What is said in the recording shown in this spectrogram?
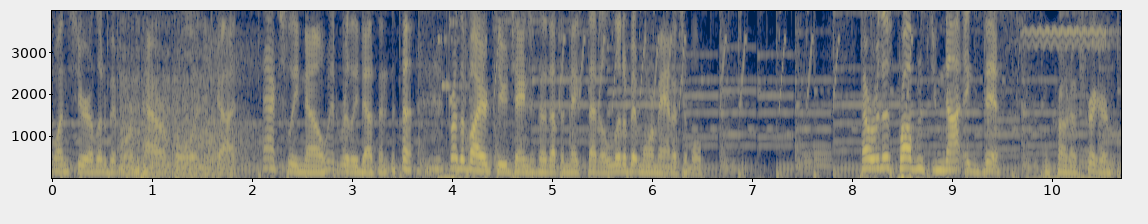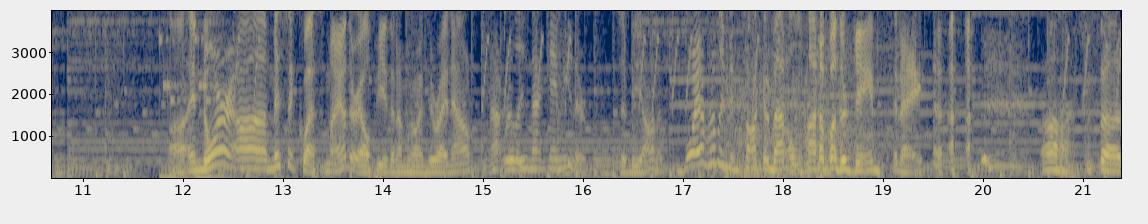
once you're a little bit more powerful and you've got... Actually, no, it really doesn't. Breath of Fire 2 changes it up and makes that a little bit more manageable. However, those problems do not exist in Chrono Trigger. Uh, and nor uh, Mystic Quest, my other LP that I'm going through right now, not really in that game either, to be honest. Boy, I've really been talking about a lot of other games today. uh, it's just uh,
